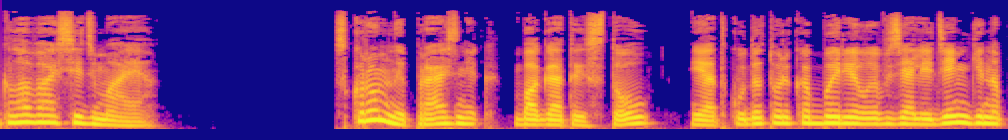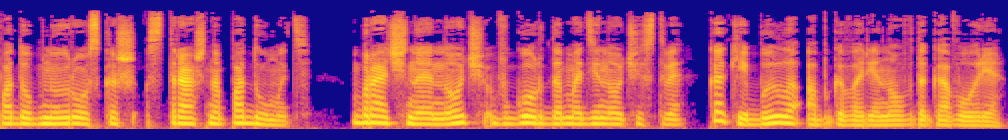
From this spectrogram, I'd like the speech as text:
Глава седьмая. Скромный праздник, богатый стол, и откуда только Берилы взяли деньги на подобную роскошь, страшно подумать. Брачная ночь в гордом одиночестве, как и было обговорено в договоре.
